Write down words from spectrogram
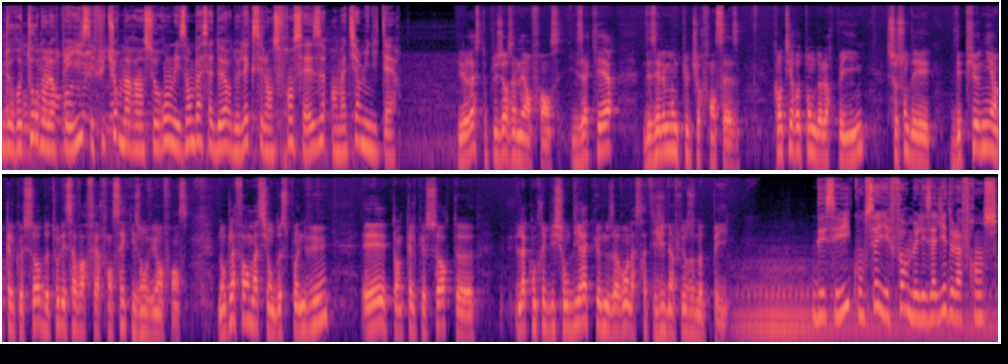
De retour dans leur pays, ces futurs marins seront les ambassadeurs de l'excellence française en matière militaire. Ils restent plusieurs années en France. Ils acquièrent des éléments de culture française. Quand ils retournent dans leur pays, ce sont des, des pionniers en quelque sorte de tous les savoir-faire français qu'ils ont vus en France. Donc la formation de ce point de vue est en quelque sorte euh, la contribution directe que nous avons à la stratégie d'influence de notre pays. DCI conseille et forme les alliés de la France.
